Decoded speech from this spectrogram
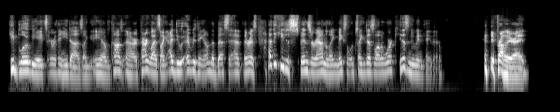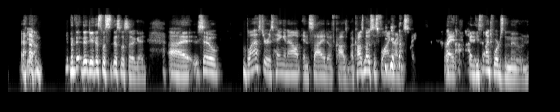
he bloviates everything he does. Like you know, cos- uh, Powerglide's like I do everything. I'm the best at there is. I think he just spins around and like makes it look like he does a lot of work. He doesn't do anything though. You're probably right. Yeah. Um, but th- th- dude, this was this was so good. Uh, so Blaster is hanging out inside of Cosmo. Cosmos is flying around in space, right? And he's flying towards the moon.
